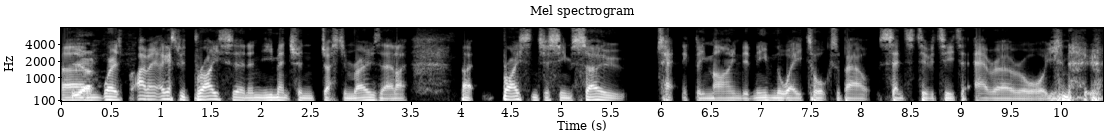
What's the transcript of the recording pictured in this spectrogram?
Um, Yeah. Whereas I mean, I guess with Bryson and you mentioned Justin Rose there, like like Bryson just seems so technically minded, and even the way he talks about sensitivity to error or you know.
